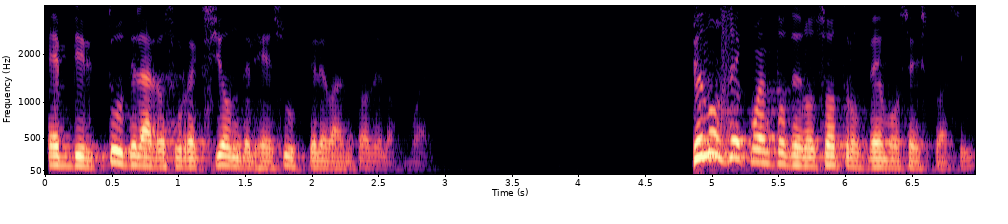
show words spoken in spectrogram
en virtud de la resurrección del Jesús que levantó de los muertos. Yo no sé cuántos de nosotros vemos esto así.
